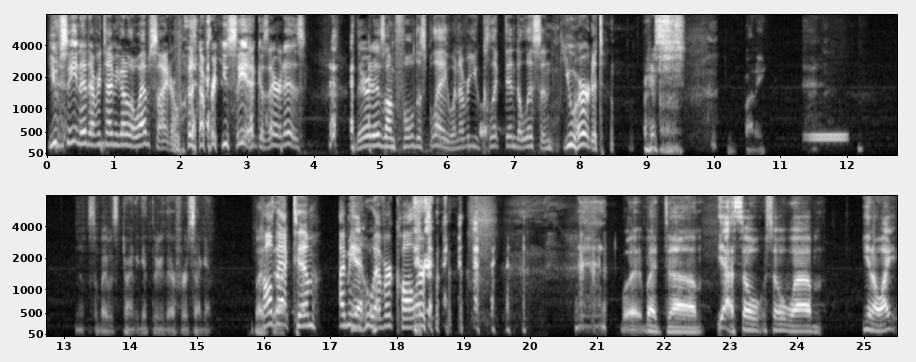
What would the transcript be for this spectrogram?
you've seen it every time you go to the website or whatever. You see it because there it is. There it is on full display. Whenever you clicked in to listen, you heard it. Buddy. Somebody was trying to get through there for a second. But, Call uh, back, Tim. I mean, yeah. whoever caller. but, but um, yeah so so um, you know i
